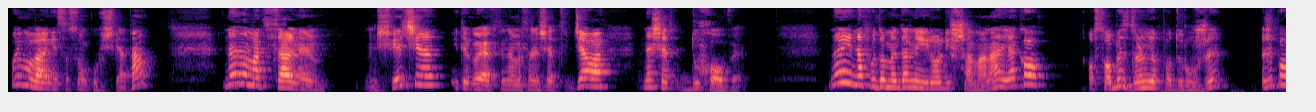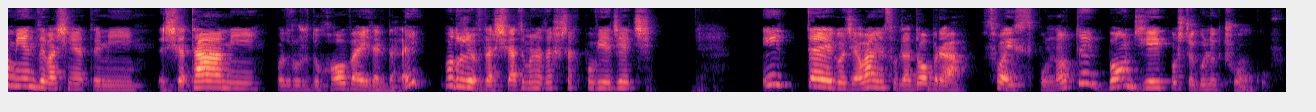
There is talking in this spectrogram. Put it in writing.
pojmowanie stosunków świata na namacalnym świecie i tego, jak ten namacalny świat działa, na świat duchowy. No i na fundamentalnej roli szamana jako osoby zdolne do podróży, że pomiędzy właśnie tymi światami, podróży duchowe i tak dalej, podróże w światy można też tak powiedzieć. I te jego działania są dla dobra swojej wspólnoty bądź jej poszczególnych członków.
